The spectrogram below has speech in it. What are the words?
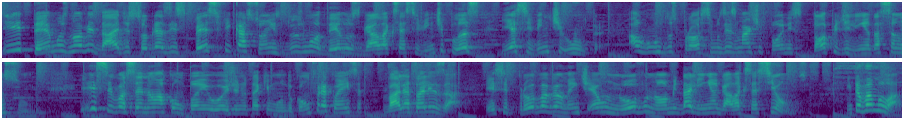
E temos novidades sobre as especificações dos modelos Galaxy S20 Plus e S20 Ultra, alguns dos próximos smartphones top de linha da Samsung. E se você não acompanha Hoje no Tecmundo com frequência, vale atualizar. Esse provavelmente é o novo nome da linha Galaxy S11. Então vamos lá!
